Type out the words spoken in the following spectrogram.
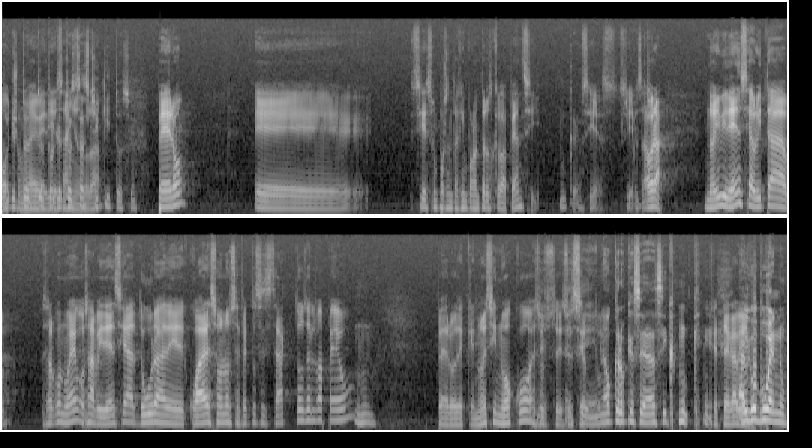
Porque tú, 9, tú- 10 porque tú años, estás chiquito, sí. Pero eh, sí es un porcentaje importante de los que vapean, sí. Ok. Sí es, sí es. Ahora, no hay evidencia, ahorita es algo nuevo, o sea, evidencia dura de cuáles son los efectos exactos del vapeo, Ujú. Pero de que no es inocuo, eso, es- eso es Sí, cierto. no creo que sea así como que, Que te haga algo bueno.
